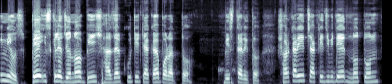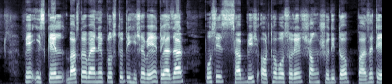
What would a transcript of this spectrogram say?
নিউজ পে স্কেলের জন্য বিশ হাজার কোটি টাকা বরাদ্দ। বিস্তারিত। সরকারি চাকরিজীবীদের নতুন পে স্কেল বাস্তবায়নের প্রস্তুতি হিসাবে দুই হাজার পঁচিশ ছাব্বিশ অর্থবছরের সংশোধিত বাজেটে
